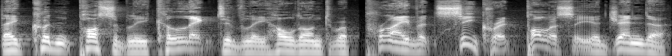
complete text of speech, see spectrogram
they couldn't possibly collectively hold on to a private, secret policy agenda.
